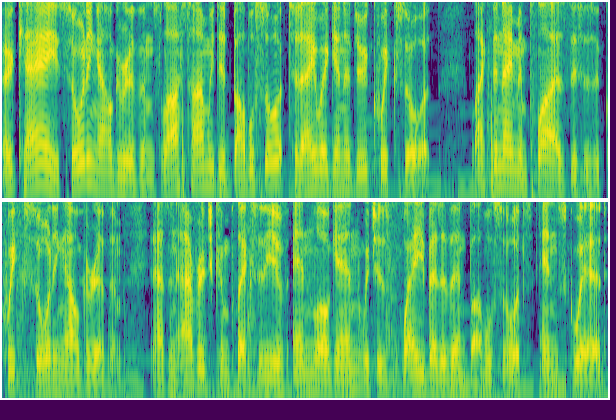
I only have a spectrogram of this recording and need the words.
Okay, sorting algorithms. Last time we did bubble sort, today we're going to do quick sort. Like the name implies, this is a quick sorting algorithm. It has an average complexity of n log n, which is way better than bubble sort's n squared.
